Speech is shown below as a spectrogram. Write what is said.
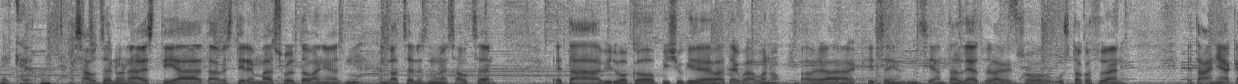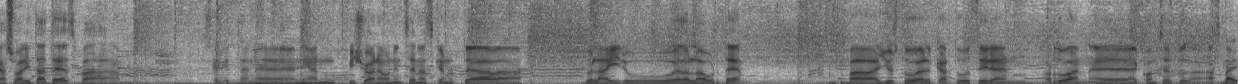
me cago en la... Ezagutzen nuen abestia eta abestiren bat suelto, baina ez, enlatzen ez nuen ezagutzen. Eta Bilboko pixukide batek, ba, bueno, ba, berak hitzen zian taldeaz, berak oso gustoko zuen. Eta gaina kasualitatez, ba, zekiten, e, nian pixuan egon nintzen azken urtea, ba, duela hiru edo lau urte. Ba, justu elkartu ziren, orduan, e, kontzertu, azken, Bai,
